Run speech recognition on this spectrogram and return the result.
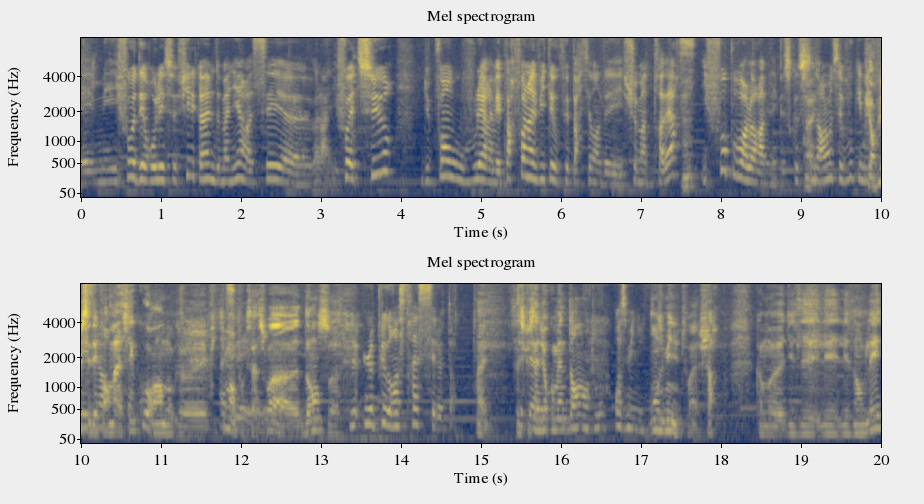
Et- mais il faut dérouler ce fil quand même de manière assez, euh, voilà. Il faut être sûr du point où vous voulez arriver. Parfois l'invité vous fait partir dans des chemins de traverse. Mm. Il faut pouvoir le ramener parce que Ouais. normalement c'est vous qui Puis en plus, c'est des formats assez courts, hein, donc euh, effectivement, il Ah, faut que ça soit dense. Le, le plus grand stress c'est le temps. Ouais. Que ça dure combien de temps en tout 11 minutes. 11 minutes, ouais, sharp, comme euh, disent les, les- les Anglais.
